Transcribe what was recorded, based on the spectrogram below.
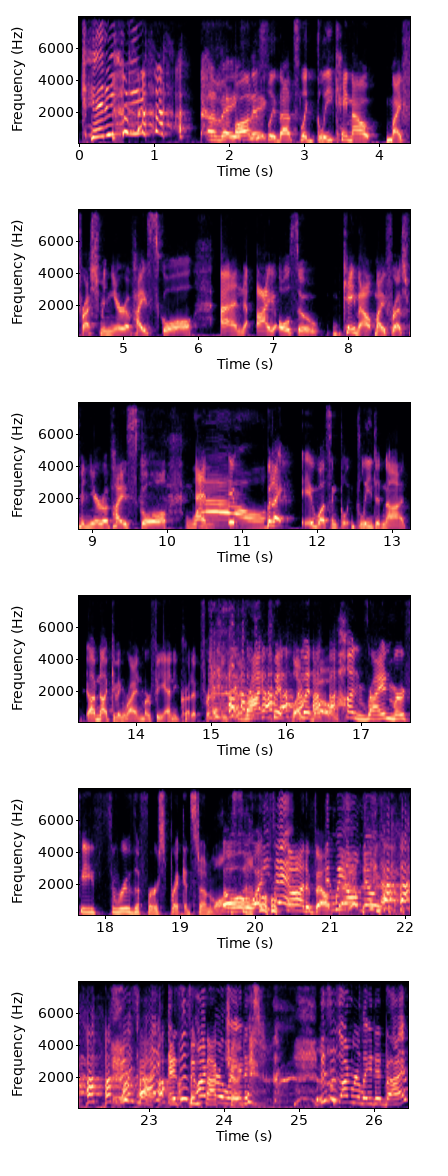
kidding me? Amazing. Honestly, that's like Glee came out my freshman year of high school, and I also came out my freshman year of high school. Wow. And it, but I it wasn't Glee. Glee did not. I'm not giving Ryan Murphy any credit for anything. Right, but, Like, but no. Uh, hun, Ryan Murphy threw the first brick at Stonewall. oh, I He did. forgot about and we that. all know that. Guys, I- this It's been unrelated. is unrelated, but I have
